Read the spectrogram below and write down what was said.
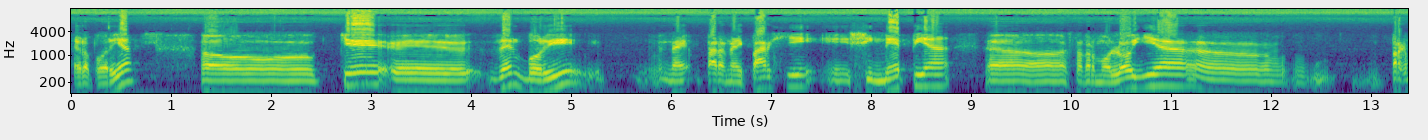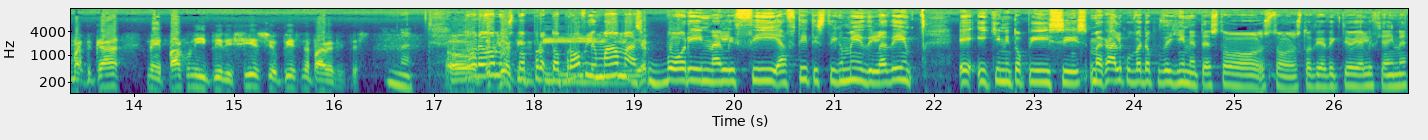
αεροπορία ε, και ε, δεν μπορεί να, παρά να υπάρχει συνέπεια στα δρομολόγια πραγματικά να υπάρχουν οι υπηρεσίες οι οποίες είναι απαραίτητες. Ναι. Τώρα όμως το, το πρόβλημά μας μπορεί να λυθεί αυτή τη στιγμή, δηλαδή ε, οι κινητοποιήσεις, μεγάλη κουβέντα που δεν γίνεται στο, στο, στο διαδίκτυο η αλήθεια είναι,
